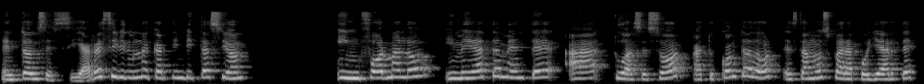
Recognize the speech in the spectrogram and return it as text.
Entonces, si ha recibido una carta de invitación, infórmalo inmediatamente a tu asesor, a tu contador, estamos para apoyarte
